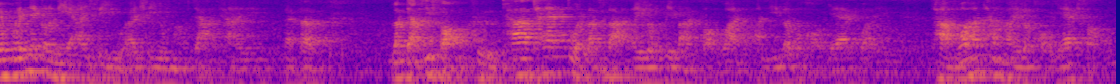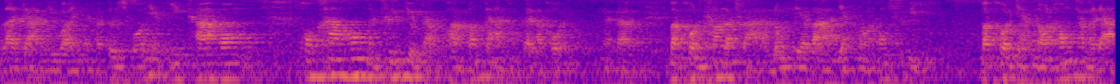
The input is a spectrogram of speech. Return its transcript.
ยกเว้นในกรณี ICU ICU เหมาจ่ายให้นะครับลำดับที่ 2 คือค่าแพทย์ตรวจรักษาในโรงพยาบาลต่อวัน อันนี้เราก็ขอแยกไว้ ถามว่าทำไมเราขอแยกสองรายการนี้ไว้นะครับ โดยเฉพาะอย่างยิ่งค่าห้องเพราะค่าห้องมันขึ้นอยู่กับความต้องการของแต่ละคนนะครับ บางคนเข้ารักษาโรงพยาบาลอยากนอนห้องสวีทบางคนอยากนอนห้องธรรมดา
